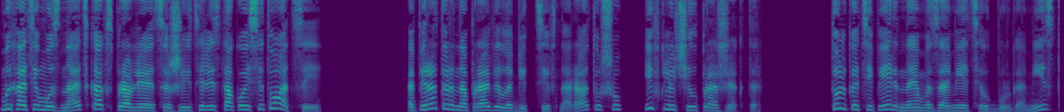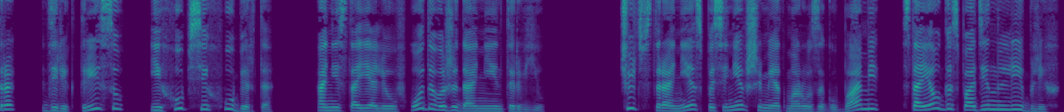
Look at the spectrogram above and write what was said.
«Мы хотим узнать, как справляются жители с такой ситуацией». Оператор направил объектив на ратушу и включил прожектор. Только теперь Немо заметил бургомистра, директрису и Хупси Хуберта. Они стояли у входа в ожидании интервью. Чуть в стороне, с посиневшими от мороза губами, стоял господин Либлих,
